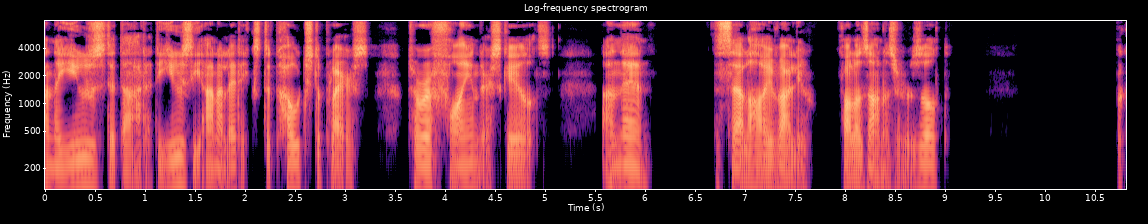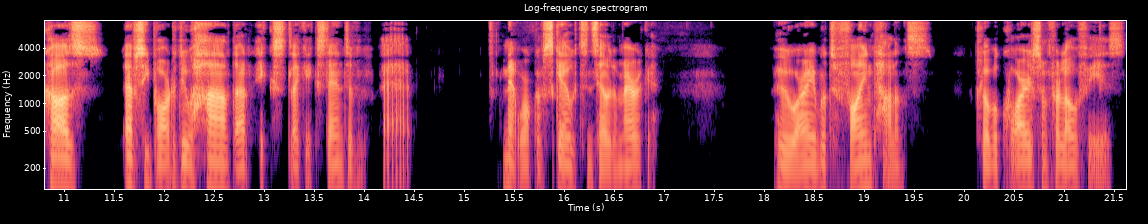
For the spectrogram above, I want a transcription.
and they use the data, they use the analytics to coach the players to refine their skills. And then the sell high value follows on as a result. Because FC Porto do have that ex- like extensive uh, network of scouts in South America who are able to find talents. Club acquires them for low fees,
